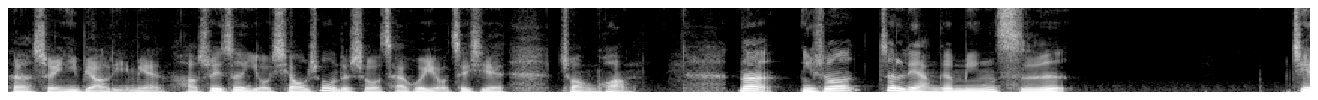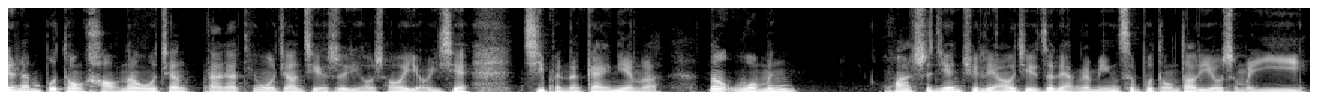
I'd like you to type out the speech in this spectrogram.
呃损益表里面。好，所以这有销售的时候才会有这些状况。那你说这两个名词截然不同，好，那我这样大家听我这样解释以后，稍微有一些基本的概念了。那我们花时间去了解这两个名词不同到底有什么意义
